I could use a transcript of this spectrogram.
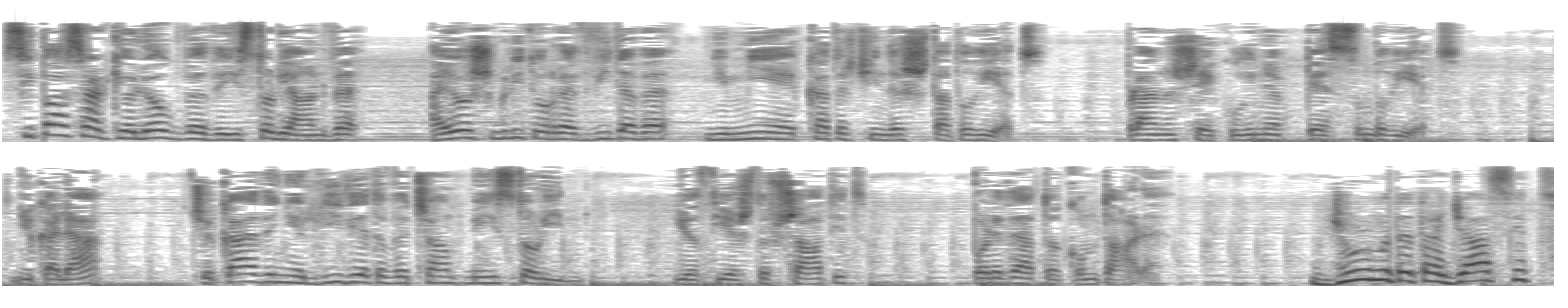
Sipas arkeologëve dhe historianëve, ajo është ngritur rreth viteve një mijë e katërqind e shtatëdhjetë, pra në shekullin e pesëmbëdhjetë. Një kala që ka edhe një lidhje të veçantë me historinë, jo thjesht të fshatit, por edhe atë kombëtare. Gjurmët e Tragjasit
